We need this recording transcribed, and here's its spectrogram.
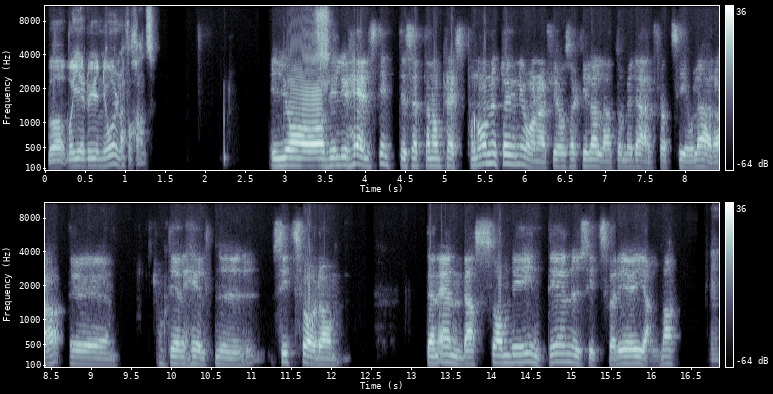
Vad, vad ger du juniorerna för chans? Jag vill ju helst inte sätta någon press på någon av juniorerna för jag har sagt till alla att de är där för att se och lära. Eh, och det är en helt ny sits för dem. Den enda som det inte är en ny sits för det är Hjalmar. Mm.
